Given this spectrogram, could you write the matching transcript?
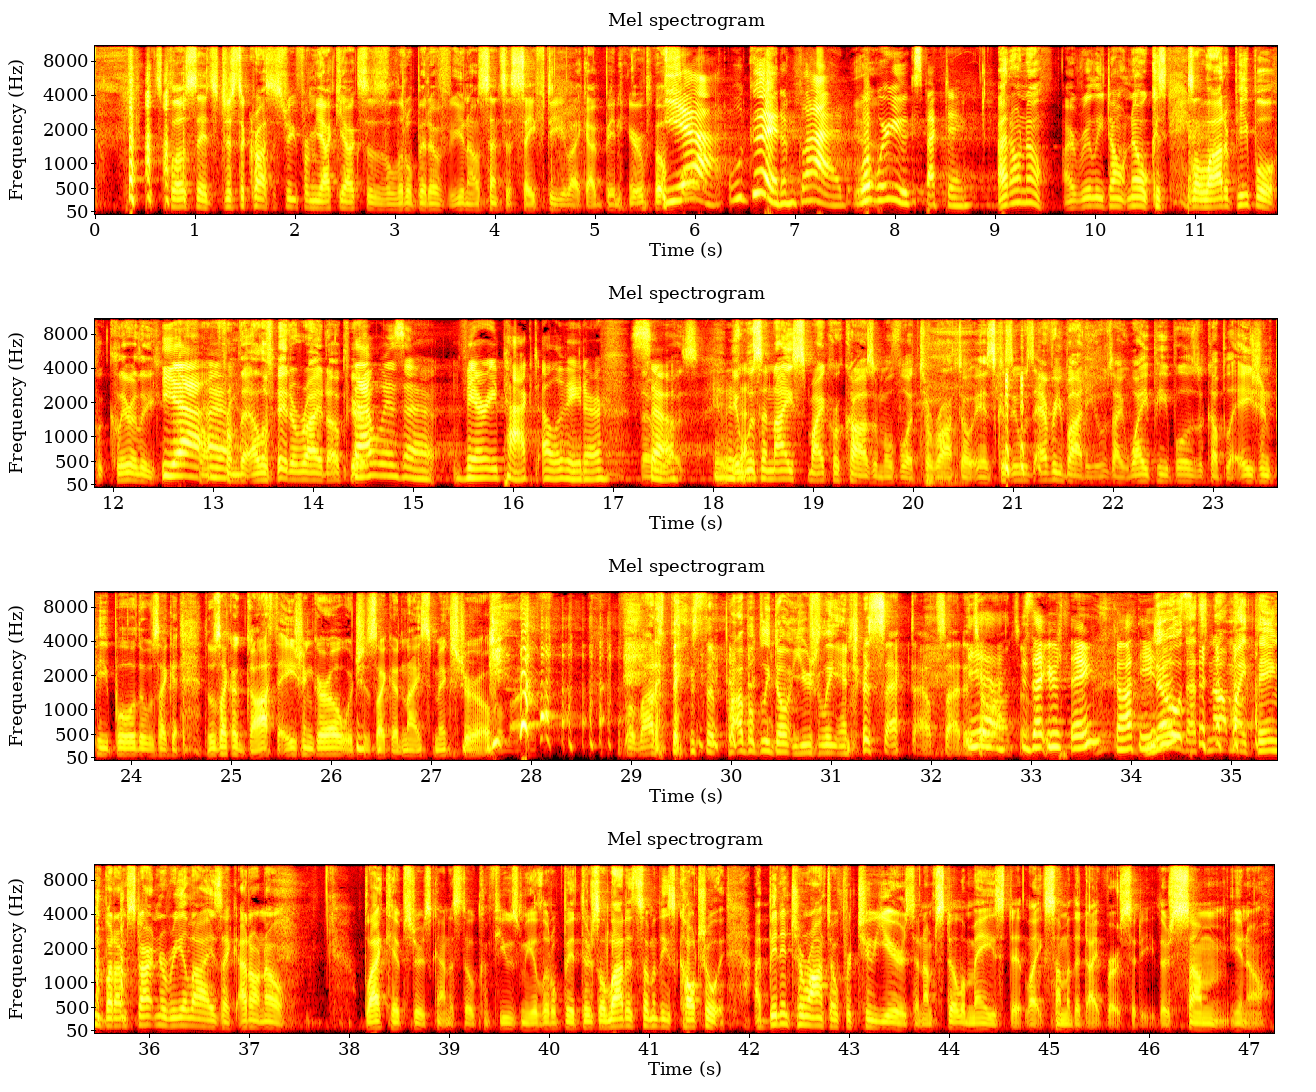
It's close. It's just across the street from Yuk Yuk, so there's a little bit of you know sense of safety. Like I've been here before. Yeah. Well, good. I'm glad. Yeah. What were you expecting? I don't know. I really don't know because there's a lot of people clearly. Yeah, From, uh, from the elevator ride up here. That was a very packed elevator. That so was. it It was. was, a- a nice microcosm of what Toronto is because it was everybody. It was like white people, it was a couple of Asian people. There was like a there was like a goth Asian girl, which is like a nice mixture of a lot of, of a lot of things that probably don't usually intersect outside of yeah. Toronto. Is that your thing? Goth Asians? no, that's not my thing. But I'm starting to realize, like, I don't know. Black hipsters kind of still confuse me a little bit. There's a lot of some of these cultural. I've been in Toronto for two years, and I'm still amazed at like some of the diversity. There's some, you know,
